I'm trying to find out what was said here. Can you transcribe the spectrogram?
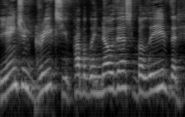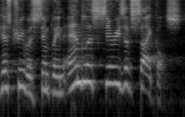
The ancient Greeks, you probably know this, believed that history was simply an endless series of cycles.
